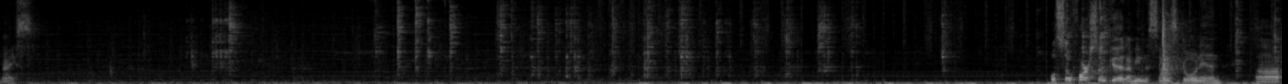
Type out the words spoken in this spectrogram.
Nice. Well, so far so good. I mean, this thing is going in. Uh,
